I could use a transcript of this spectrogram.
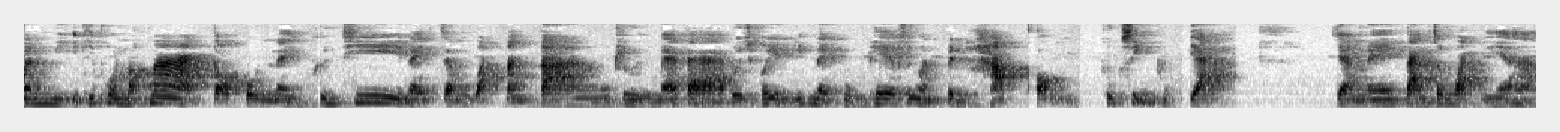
มันมีอิทธิพลมาก ๆ ต่อคนในพื้นที่ในจังหวัดต่างๆ หรือแม้แต่โดยเฉพาะอย่างยิ่งในกรุงเทพ ซึ่งมันเป็น hub ของทุกสิ่งทุกอย่าง อย่างในต่างจังหวัดเนี้ยค่ะ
